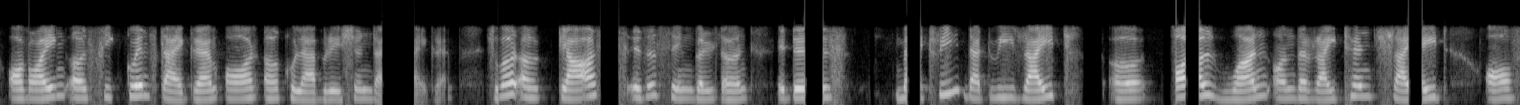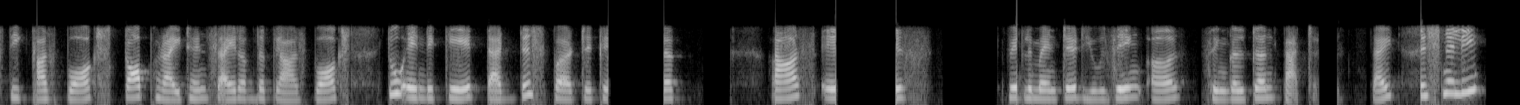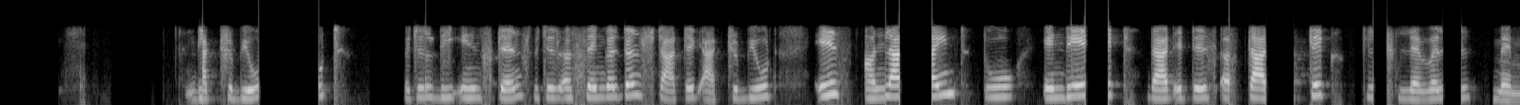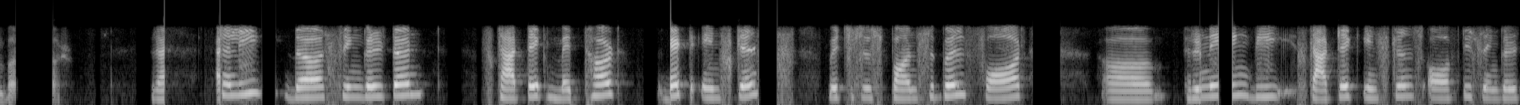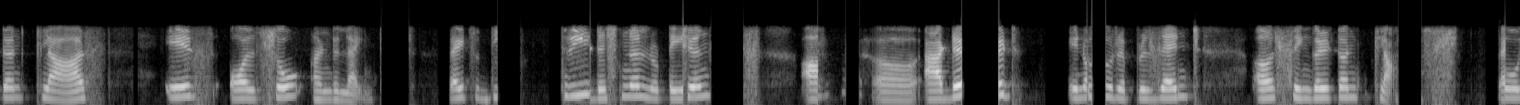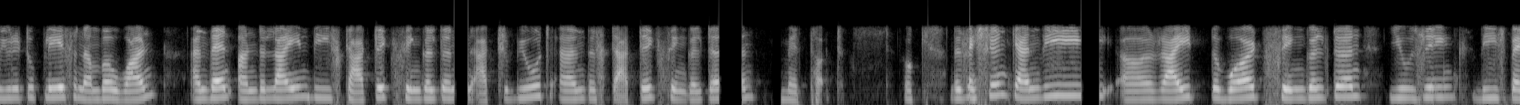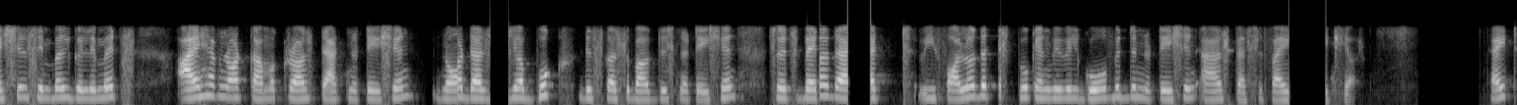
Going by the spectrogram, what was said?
of drawing a sequence diagram or a collaboration diagram. So where a class is a singleton. It is mandatory that we write uh, all one on the right hand side of the class box, top right hand side of the class box to indicate that this particular class is implemented using a singleton pattern, right? Additionally, the attribute, which is the instance, which is a singleton static attribute, is underlined to indicate that it is a static class level member. Right? Actually, the singleton static method get instance which is responsible for uh, running the static instance of the singleton class is also underlined right? So these three additional notations are uh, added in order to represent a singleton class so you need to place a number one and then underline the static singleton attribute and the static singleton method. Okay. The question, can we uh, write the word singleton using the special symbol guillemets? I have not come across that notation, nor does your book discuss about this notation. So it's better that we follow the textbook and we will go with the notation as specified here. Right?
